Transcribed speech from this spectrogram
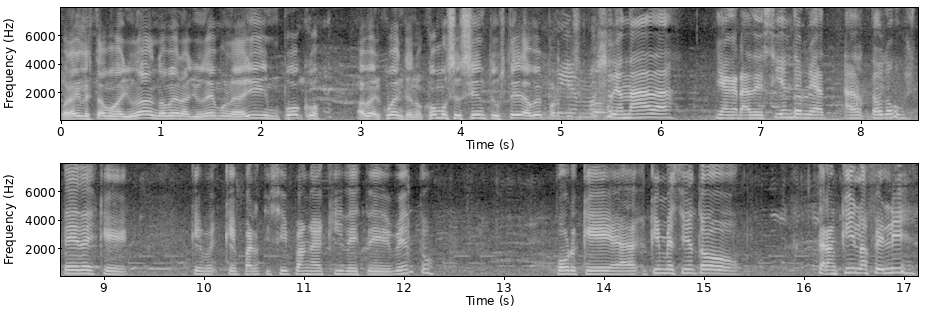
por ahí le estamos ayudando, a ver, ayudémosle ahí un poco. A ver, cuéntenos, ¿cómo se siente usted haber participado? Muy emocionada y agradeciéndole a, todos ustedes que, que participan aquí de este evento, porque aquí me siento tranquila, feliz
